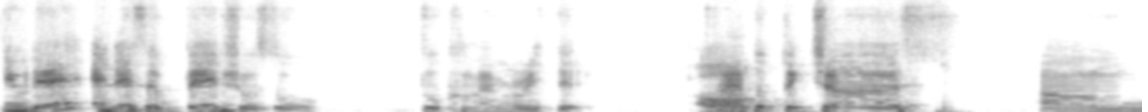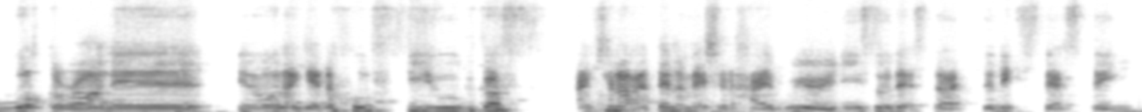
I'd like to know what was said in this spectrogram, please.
still there and there's a bench also to commemorate it. Oh. So I oh, took pictures, um, walk around it, you know, like get the whole feel because I cannot attend a match at the Highbury already. So that's like the next best thing.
